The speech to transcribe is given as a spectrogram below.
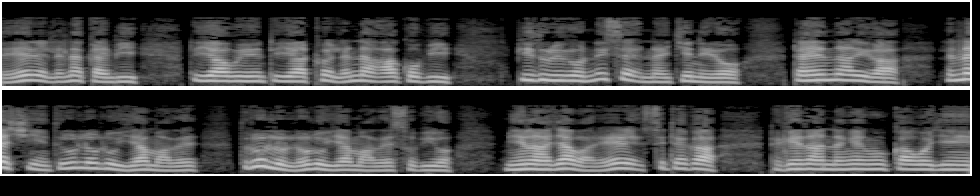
လဲတဲ့ လက်နက်ကင်ပြီး တရားဝင် တရားထွက် လက်နက်အားကိုပြီး ပြည်သူတွေကိုနှိမ့်ဆက်အနိုင်ကျင့်နေတော့တိုင်းရင်းသားတွေကလက်နက်ရှိရင်သူတို့လုပ်လို့ရမှာပဲသူတို့လိုလုပ်လို့ရမှာပဲဆိုပြီးတော့မြင်လာကြပါတယ်တဲ့စစ်တပ်ကတကယ်သာနိုင်ငံကိုကာဝယ်ခြင်း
